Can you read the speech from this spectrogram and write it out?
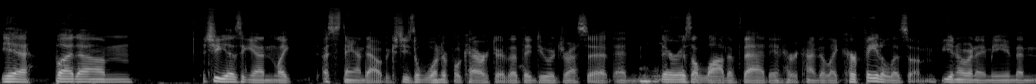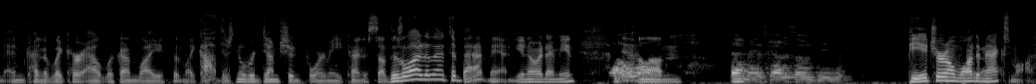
Yeah, but um, she is again like a standout because she's a wonderful character that they do address it, and Mhm. there is a lot of that in her kind of like her fatalism, you know what I mean, and and kind of like her outlook on life and like God, there's no redemption for me kind of stuff. There's a lot of that to Batman, you know what I mean? Oh, Um, Batman's got his own demons. Pietro and Wanda Maximoff.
